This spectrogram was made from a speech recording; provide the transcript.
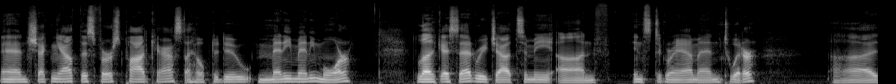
and checking out this first podcast. I hope to do many, many more. Like I said, reach out to me on Instagram and Twitter uh,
